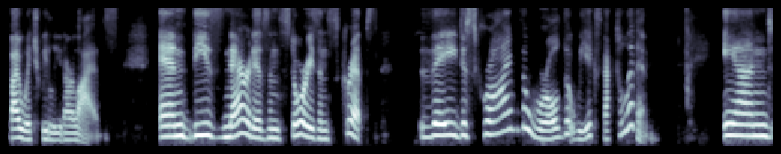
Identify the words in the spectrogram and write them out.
by which we lead our lives. And these narratives and stories and scripts, they describe the world that we expect to live in. And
